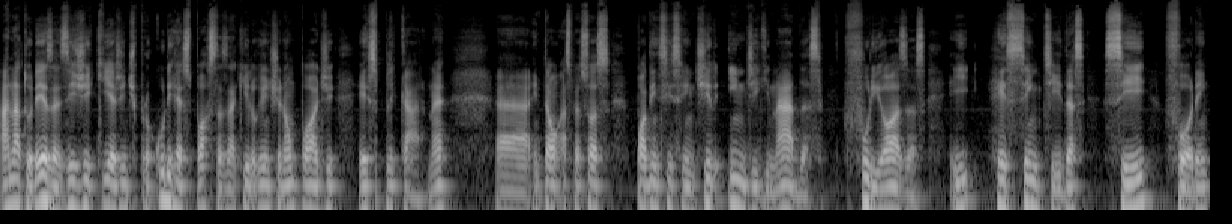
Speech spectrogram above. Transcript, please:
a natureza exige que a gente procure respostas àquilo que a gente não pode pode explicar, né? Uh, então, as pessoas podem se sentir indignadas, furiosas e ressentidas se forem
